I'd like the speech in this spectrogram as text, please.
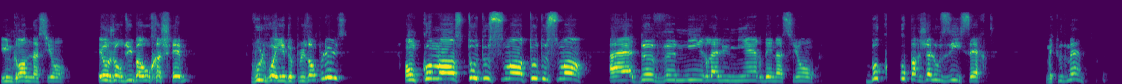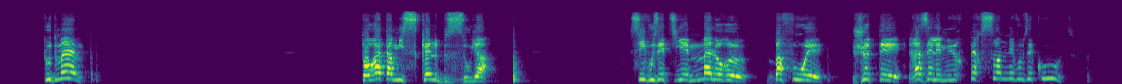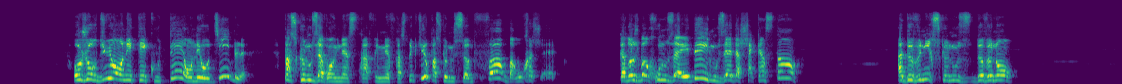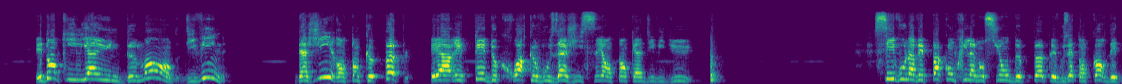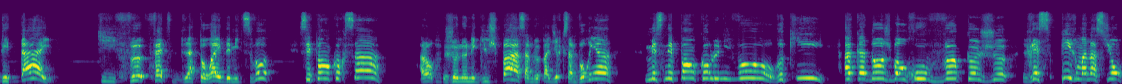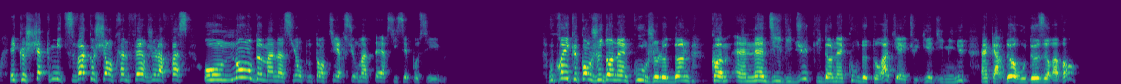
une grande nation. Et aujourd'hui, Baruch Hashem, vous le voyez de plus en plus. On commence tout doucement, tout doucement à devenir la lumière des nations. Beaucoup par jalousie, certes, mais tout de même. Tout de même. Torah misken. Si vous étiez malheureux, bafoué, jeté, rasé les murs, personne ne vous écoute. Aujourd'hui, on est écouté, on est audible, parce que nous avons une, infrastructure, parce que nous sommes forts, Baruch Hashem. Kadosh Baruch nous a aidés, il nous aide à chaque instant à devenir ce que nous devenons. Et donc il y a une demande divine d'agir en tant que peuple et arrêter de croire que vous agissez en tant qu'individu. Si vous n'avez pas compris la notion de peuple et vous êtes encore des détails, qui faites de la Torah et des mitzvot. C'est pas encore ça. Alors, je ne néglige pas, ça ne veut pas dire que ça ne vaut rien, mais ce n'est pas encore le niveau requis. Akadosh Baruchou veut que je respire ma nation et que chaque mitzvah que je suis en train de faire, je la fasse au nom de ma nation tout entière sur ma terre, si c'est possible. Vous croyez que quand je donne un cours, je le donne comme un individu qui donne un cours de Torah qui a étudié dix minutes, un quart d'heure ou deux heures avant?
